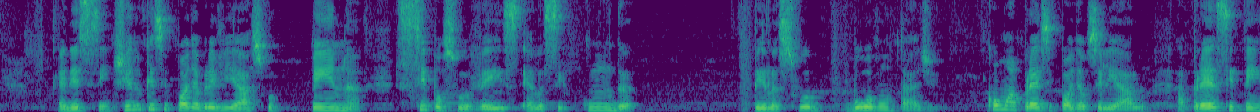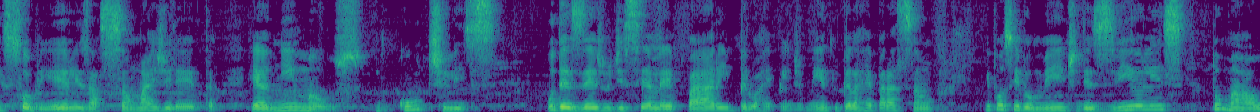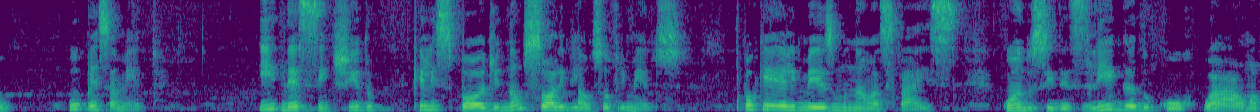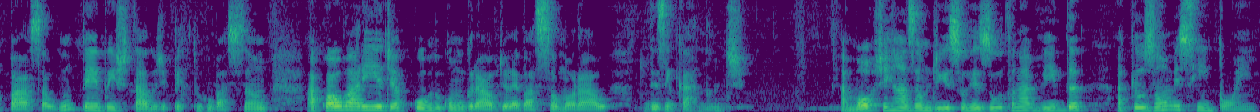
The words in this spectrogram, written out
É nesse sentido que se pode abreviar sua pena, se por sua vez ela secunda pela sua boa vontade. Como a prece pode auxiliá-lo? A prece tem sobre eles ação mais direta, reanima-os, incute-lhes o desejo de se elevarem pelo arrependimento e pela reparação, e possivelmente desvia-lhes do mal o pensamento. E, nesse sentido, que lhes pode não só aliviar os sofrimentos, porque ele mesmo não as faz. Quando se desliga do corpo, a alma passa algum tempo em estado de perturbação, a qual varia de acordo com o grau de elevação moral do desencarnante. A morte, em razão disso, resulta na vida a que os homens se impõem.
